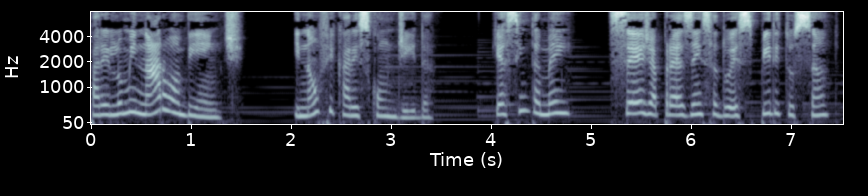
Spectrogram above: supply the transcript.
para iluminar o ambiente e não ficar escondida. Que assim também seja a presença do Espírito Santo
